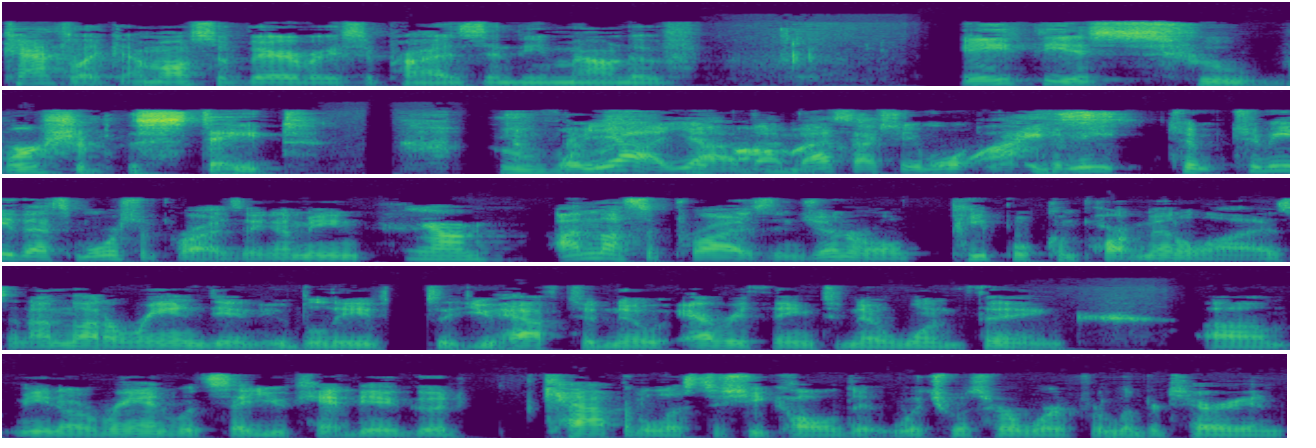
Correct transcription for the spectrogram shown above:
Catholic, I'm also very, very surprised in the amount of atheists who worship the state who well yeah yeah that, that's actually more twice. to me to, to me that's more surprising. I mean yeah. I'm not surprised in general. People compartmentalize and i'm not a randian who believes that you have to know everything to know one thing. Um, you know rand would say you can't be a good capitalist as she called it which was her word for libertarian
